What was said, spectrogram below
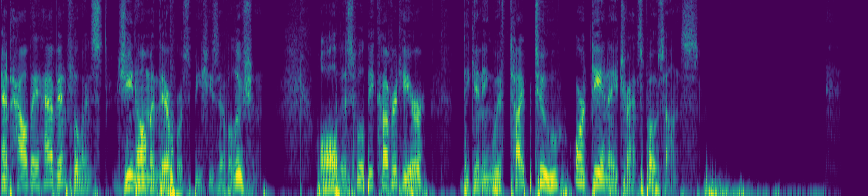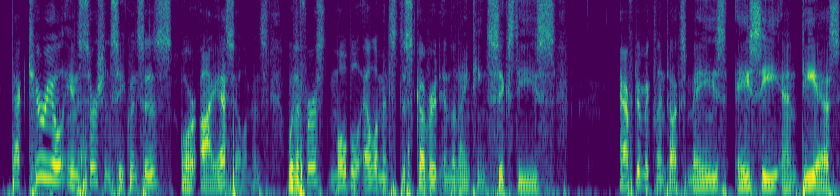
and how they have influenced genome and therefore species evolution. All this will be covered here, beginning with type 2 or DNA transposons. Bacterial insertion sequences, or IS elements, were the first mobile elements discovered in the 1960s after McClintock's maize, AC, and DS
